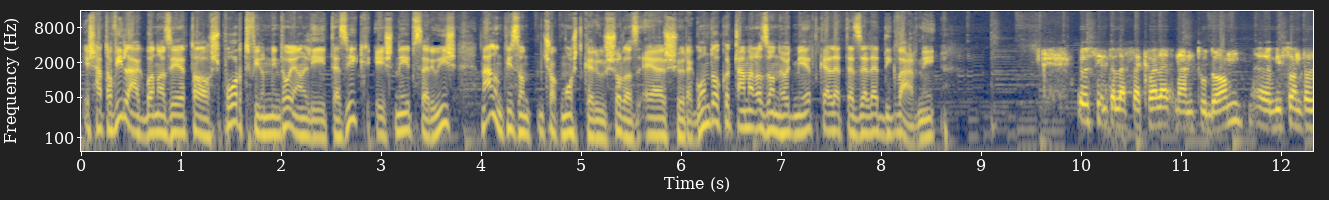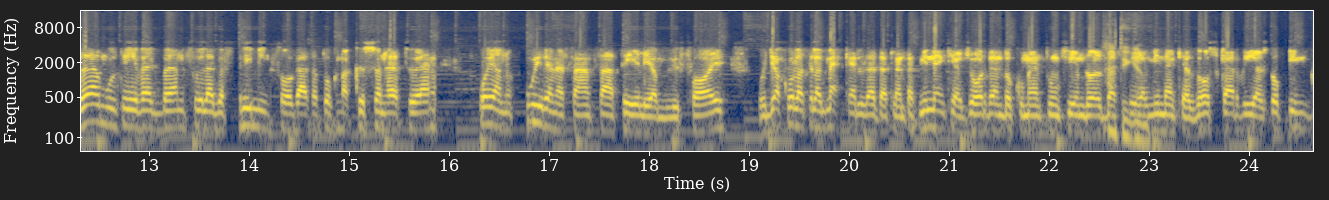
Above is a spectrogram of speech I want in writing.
és hát a világban azért a sportfilm mint olyan létezik, és népszerű is. Nálunk viszont csak most kerül sor az elsőre. Gondolkodtál már azon, hogy miért kellett ezzel eddig várni? Őszinte leszek vele, nem tudom, viszont az elmúlt években, főleg a streaming szolgáltatóknak köszönhetően olyan új reneszánszát éli a műfaj, hogy gyakorlatilag megkerülhetetlen. Tehát mindenki a Jordan dokumentumfilmről hát beszél, igen. mindenki az Oscar díjas doping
